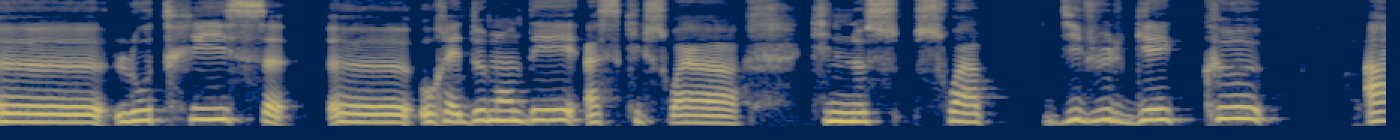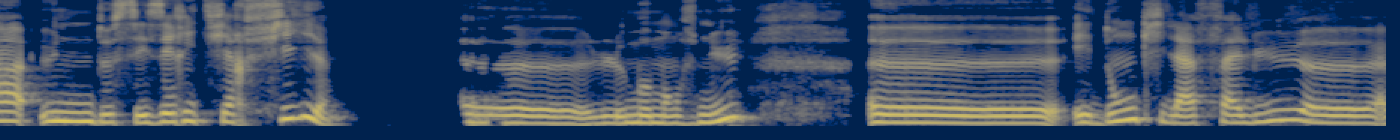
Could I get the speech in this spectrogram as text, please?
l'autrice euh, aurait demandé à ce qu'il soit, qu'il ne soit divulgué que à une de ses héritières filles, euh, le moment venu. Euh, et donc, il a fallu euh,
